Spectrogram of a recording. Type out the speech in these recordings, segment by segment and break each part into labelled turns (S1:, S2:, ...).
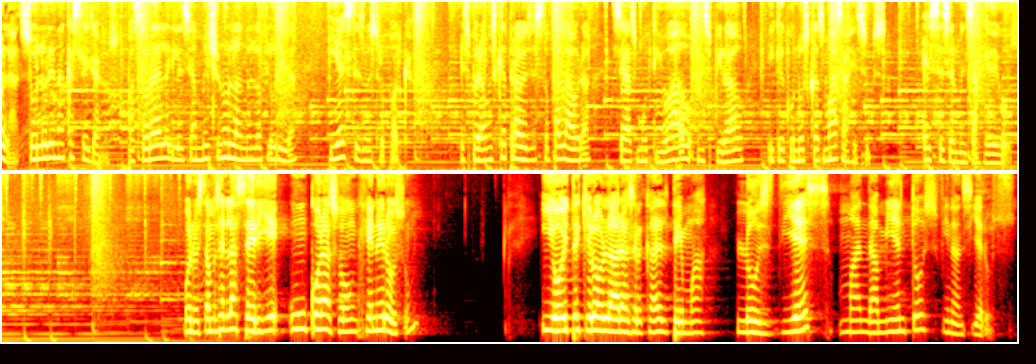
S1: Hola, soy Lorena Castellanos, pastora de la iglesia Mission Orlando en la Florida, y este es nuestro podcast. Esperamos que a través de esta palabra seas motivado, inspirado y que conozcas más a Jesús. Este es el mensaje de hoy.
S2: Bueno, estamos en la serie Un corazón generoso y hoy te quiero hablar acerca del tema los 10 mandamientos financieros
